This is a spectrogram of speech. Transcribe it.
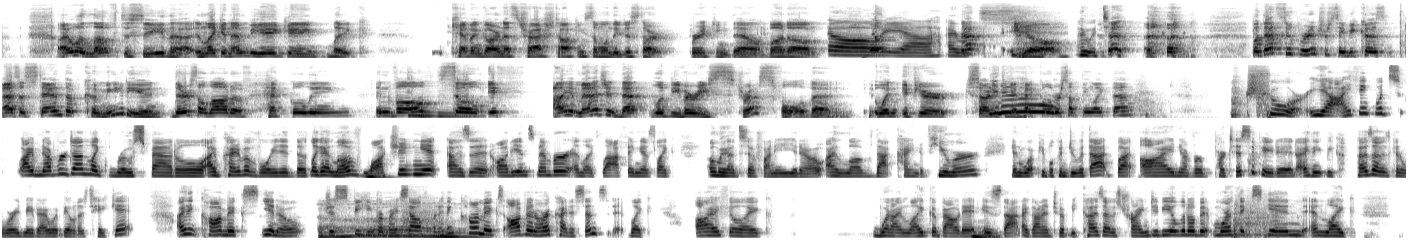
I would love to see that. In like an NBA game, like Kevin Garnett's trash talking someone, they just start breaking down. But um Oh Well, yeah, I re- that's yo. I would. Too. That, but that's super interesting because as a stand-up comedian, there's a lot of heckling involved. Mm. So if I imagine that would be very stressful then when if you're starting You to get heckled know- or something like that. Sure. Yeah. I think what's I've never done like roast battle. I've kind of avoided the like I love Mm. watching it as an audience member and like laughing as like, oh my God, so funny. You know, I love that kind of humor and what people can do with that. But I never participated. I think because I was kind of worried maybe I wouldn't be able to take it. I think comics, you know, just speaking for myself, but I think Oh. comics often are kind of sensitive. Like I feel like what I like about it is Mm. that I got into it because I was trying to be a little bit more thick skinned and like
